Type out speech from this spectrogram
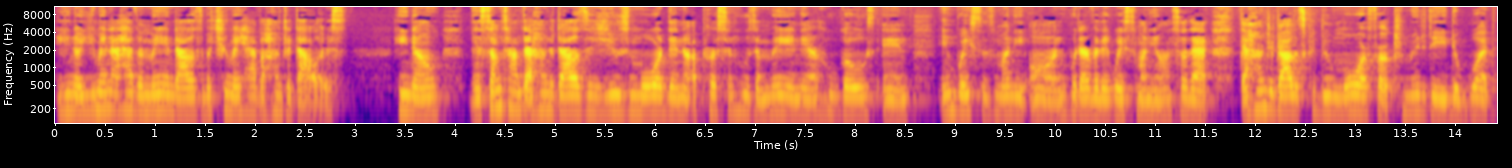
You know, you may not have a million dollars, but you may have a hundred dollars you know and sometimes that hundred dollars is used more than a person who's a millionaire who goes and and wastes money on whatever they waste money on. So that that hundred dollars could do more for a community than what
